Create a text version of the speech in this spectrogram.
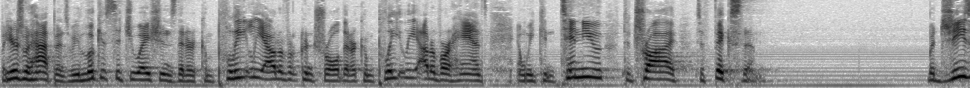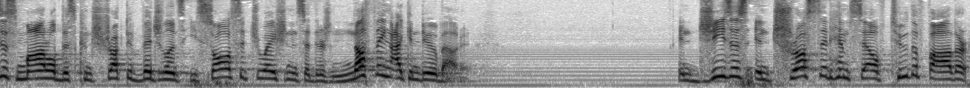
but here's what happens we look at situations that are completely out of our control, that are completely out of our hands, and we continue to try to fix them. But Jesus modeled this constructive vigilance. He saw a situation and said, There's nothing I can do about it. And Jesus entrusted himself to the Father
